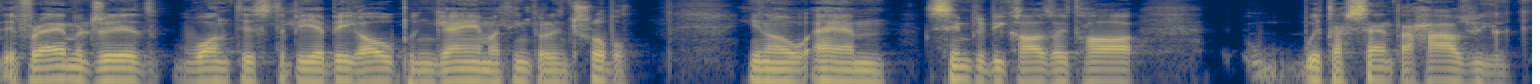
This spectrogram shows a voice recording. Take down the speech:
if Real Madrid want this to be a big open game, I think they're in trouble. You know, um, simply because I thought with their centre halves we could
